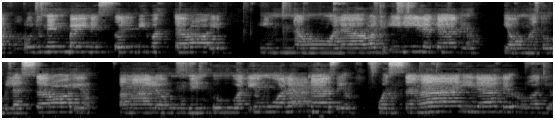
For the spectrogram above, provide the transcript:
يخرج من بين الصلب والترائب. إنه على رجعه لكادر يوم تبلى السرائر فما له من قوة ولا ناصر والسماء ذات الرجع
